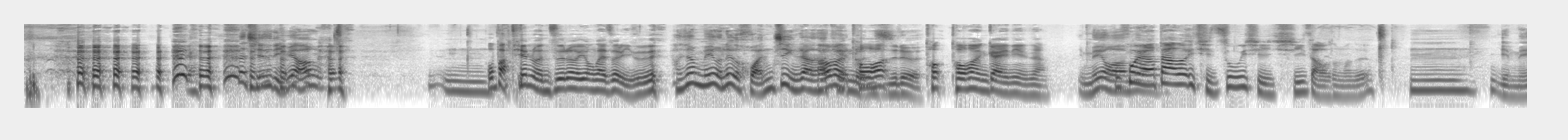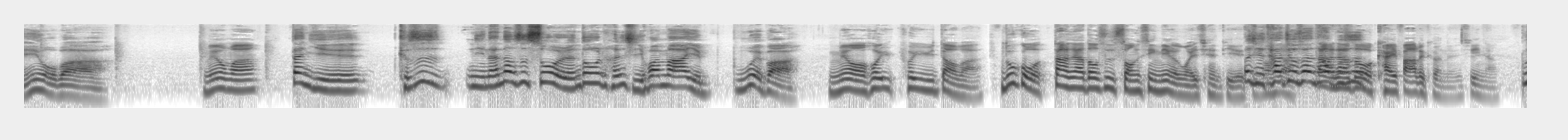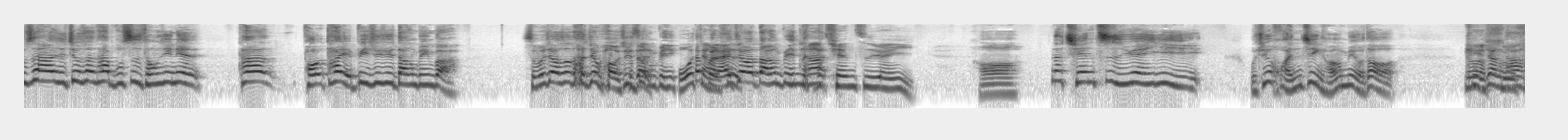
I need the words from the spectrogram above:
那其实里面好像，嗯，我把天伦之乐用在这里，是不是？好像没有那个环境让他天伦之乐，偷偷换概念这样。也没有啊，不会啊，大家都一起住、一起洗澡什么的。嗯，也没有吧？没有吗？但也，可是你难道是所有人都很喜欢吗？也不会吧？没有，会会遇到吧？如果大家都是双性恋为前提，而且他就算他不是，大家都有开发的可能性啊。不是啊，而且就算他不是同性恋，他跑他也必须去当兵吧？什么叫做他就跑去当兵？我他本来就要当兵啊，他签字愿意哦。那签字愿意，我觉得环境好像没有到可以让他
